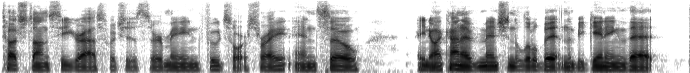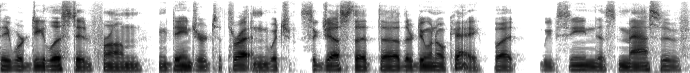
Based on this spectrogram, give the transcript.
touched on seagrass which is their main food source right? And so you know i kind of mentioned a little bit in the beginning that they were delisted from endangered to threatened which suggests that uh, they're doing okay. But we've seen this massive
